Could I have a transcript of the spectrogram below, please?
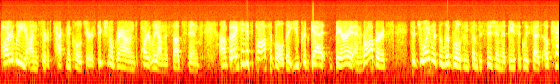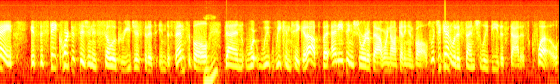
partly on sort of technical jurisdictional grounds, partly on the substance. Um, but I think it's possible that you could get Barrett and Roberts to join with the liberals in some decision that basically says, okay, if the state court decision is so egregious that it's indefensible, mm-hmm. then we, we can take it up. But anything short of that, we're not getting involved, which again would essentially be the status quo.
